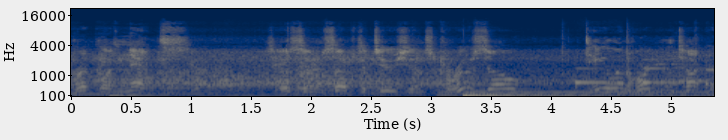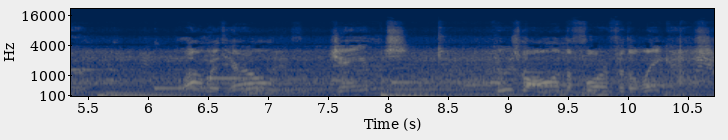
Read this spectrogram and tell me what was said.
Brooklyn Nets. So some substitutions. Caruso, Talen Horton Tucker, along with Harrell, James, Kuzma all on the floor for the Lakers.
